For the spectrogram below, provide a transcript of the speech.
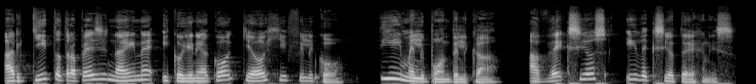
Αρκεί το τραπέζι να είναι οικογενειακό και όχι φιλικό. Τι είμαι λοιπόν τελικά, αδέξιος ή δεξιοτέχνης;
